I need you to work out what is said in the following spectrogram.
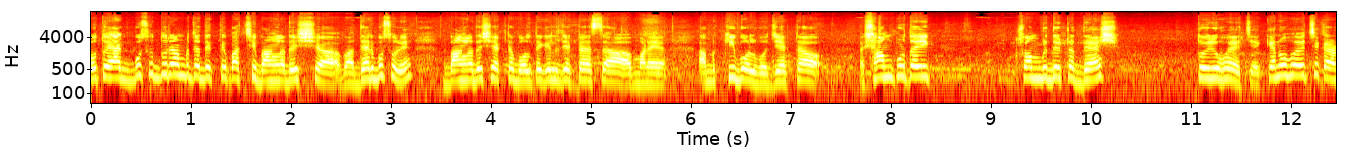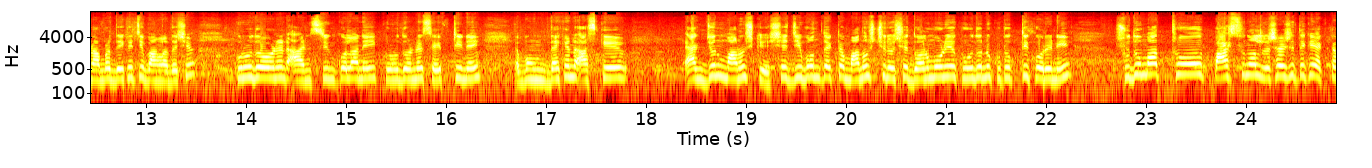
গত এক বছর ধরে আমরা যা দেখতে পাচ্ছি বাংলাদেশ দেড় বছরে বাংলাদেশে একটা বলতে গেলে যে একটা মানে আমরা কি বলব যে একটা সাম্প্রদায়িক সমৃদ্ধ একটা দেশ তৈরি হয়েছে। কেন হয়েছে? কারণ আমরা দেখেছি বাংলাদেশে কোনো ধরনের আইন শৃঙ্খলা নেই, কোনো ধরনের সেফটি নেই এবং দেখেন আজকে একজন মানুষকে, সে জীবন্ত একটা মানুষ ছিল, সে ধর্ম নিয়ে কোনো ধরনের কটূক্তি করেনি। শুধুমাত্র পার্সোনাল রেশারেশি থেকে একটা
